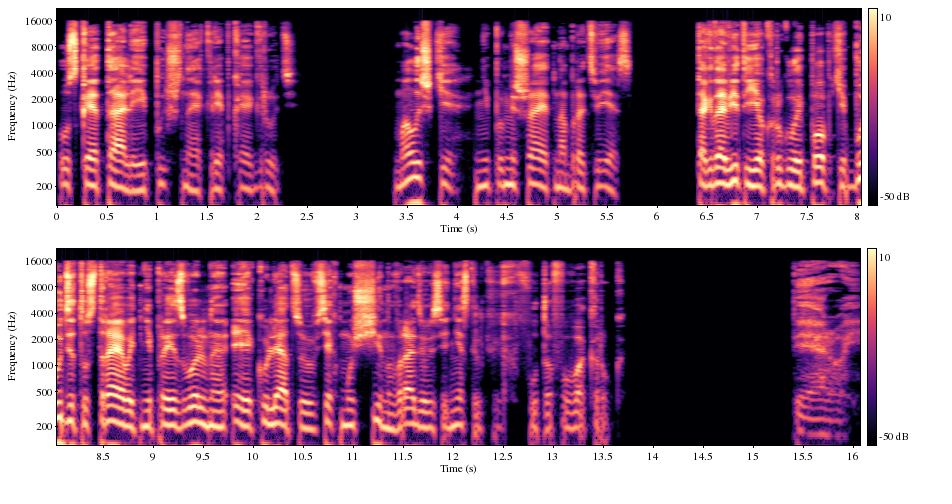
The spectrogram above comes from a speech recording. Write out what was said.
узкая талия и пышная крепкая грудь. Малышке не помешает набрать вес. Тогда вид ее круглой попки будет устраивать непроизвольную эякуляцию у всех мужчин в радиусе нескольких футов вокруг. Первый.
